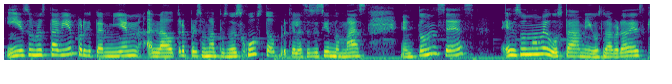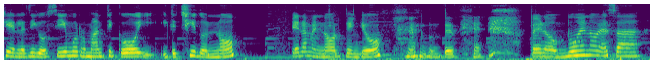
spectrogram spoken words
Y eso no está bien porque también a la otra persona pues no es justo porque la estás haciendo más. Entonces... Eso no me gusta, amigos. La verdad es que les digo, sí, muy romántico y, y qué chido, ¿no? Era menor que yo, entonces, pero bueno, esa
